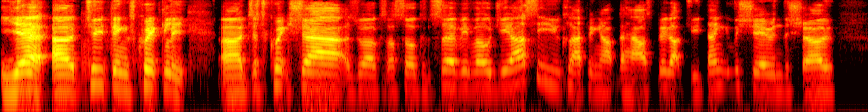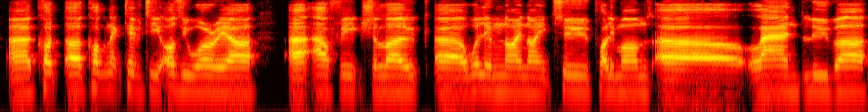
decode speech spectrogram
Yeah, uh, two things quickly. Uh, just a quick shout out as well because I saw Conservative OG. I see you clapping up the house. Big up to you. Thank you for sharing the show. Uh, Co- uh Cognitivity, Aussie Warrior, uh, Alfie Shalok, uh, William 992, Polymoms, uh, Land Luba,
